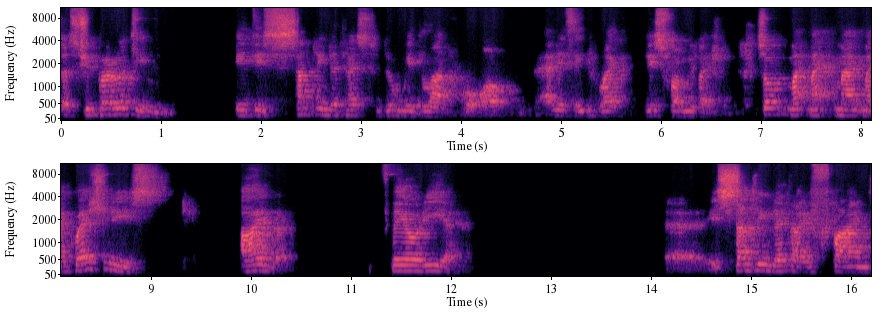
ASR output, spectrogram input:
a superlative. It is something that has to do with love or, or anything like this formulation. So my, my, my, my question is either theoria uh, is something that I find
